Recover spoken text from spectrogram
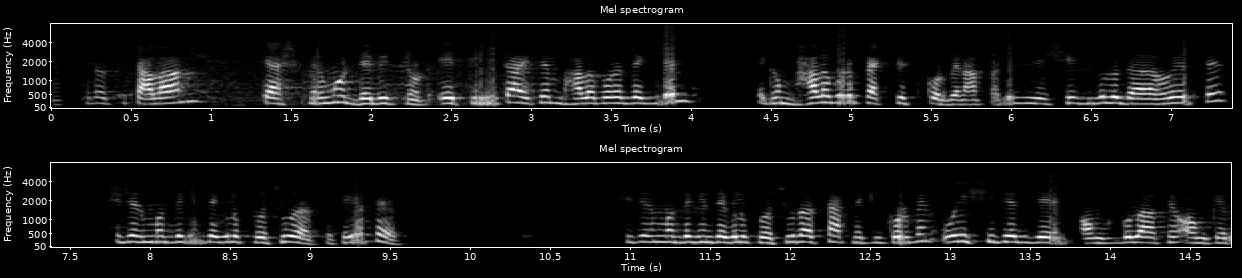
সেটা হচ্ছে চালান, ক্যাশ মেমো, ডেবিট নোট। এই তিনটা আইটেম ভালো করে দেখবেন এবং ভালো করে প্র্যাকটিস করবেন। আপনাদের যে শিটগুলো দেওয়া হয়েছে শিটের মধ্যে কিন্তু এগুলো প্রচুর আছে, ঠিক আছে? শিটের মধ্যে কিন্তু এগুলো প্রচুর আছে। আপনি কি করবেন? ওই শিটের যে অঙ্কগুলো আছে, অঙ্কের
